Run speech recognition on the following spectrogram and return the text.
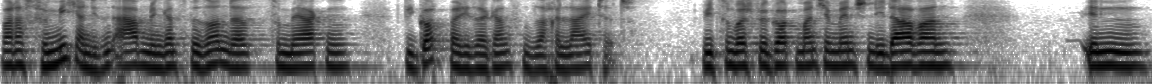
war das für mich an diesen Abenden ganz besonders zu merken, wie Gott bei dieser ganzen Sache leitet. Wie zum Beispiel Gott manche Menschen, die da waren, in,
